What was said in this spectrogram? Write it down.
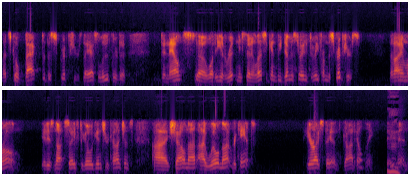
Let's go back to the scriptures. They asked Luther to denounce uh, what he had written. He said, unless it can be demonstrated to me from the scriptures that I am wrong, it is not safe to go against your conscience. I shall not, I will not recant. Here I stand. God help me. Mm. Amen.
